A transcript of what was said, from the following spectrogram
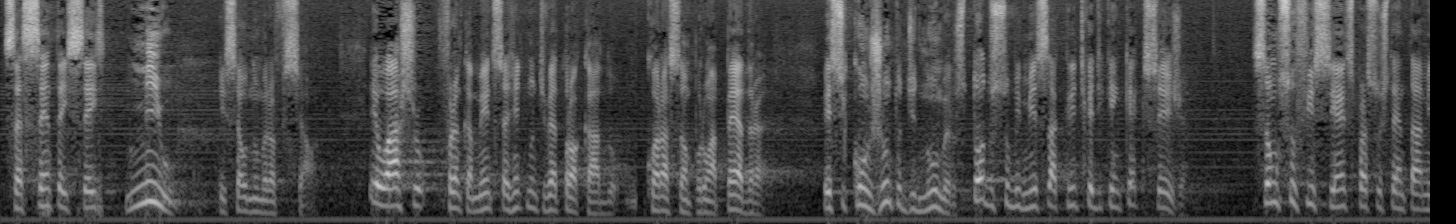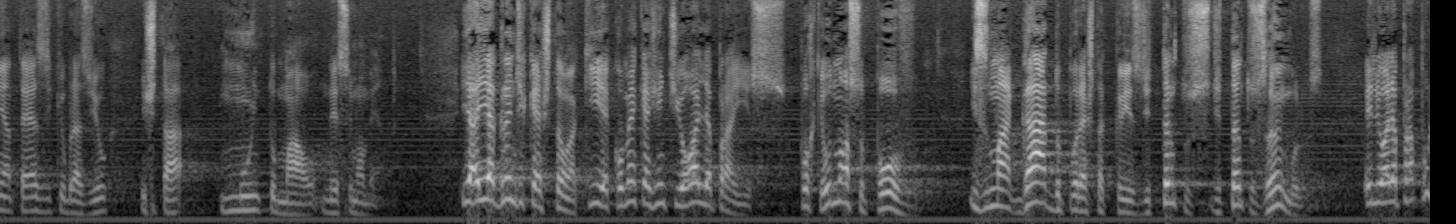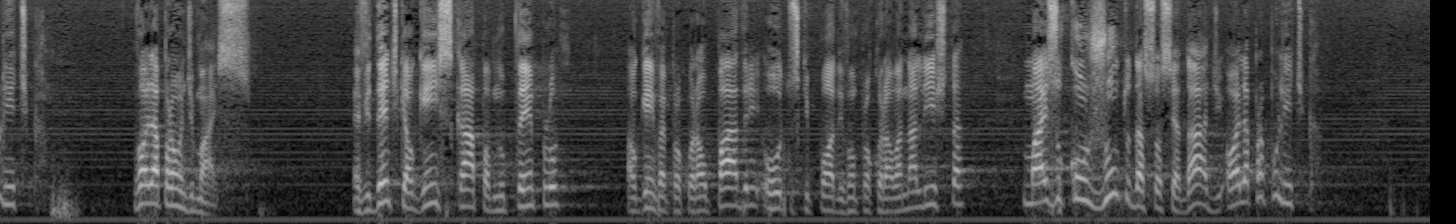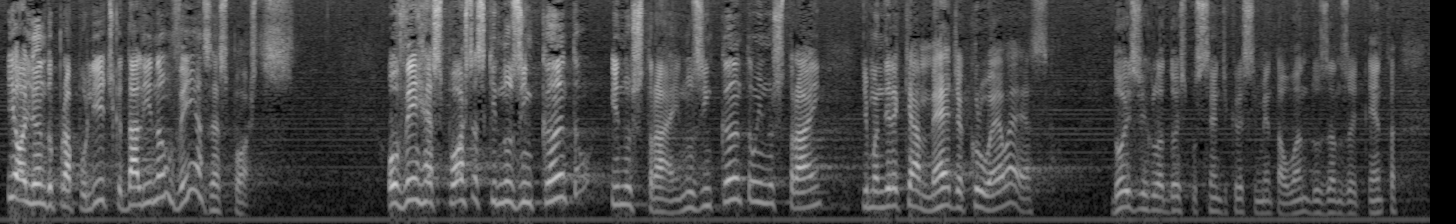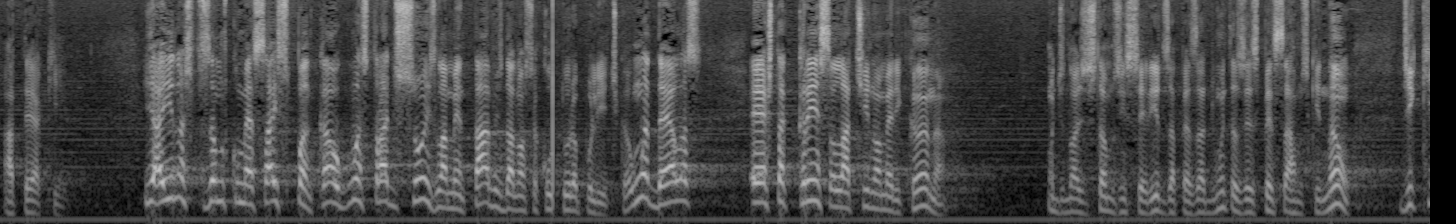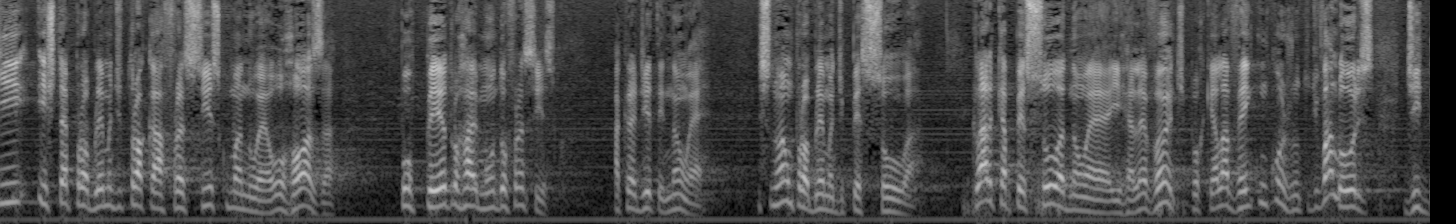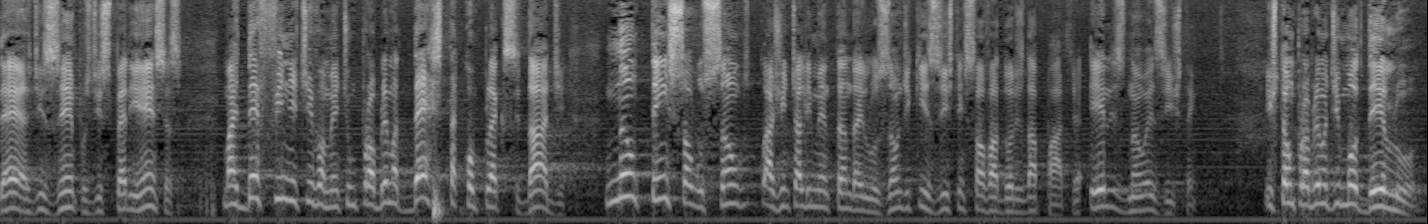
66 mil, isso é o número oficial. Eu acho, francamente, se a gente não tiver trocado o coração por uma pedra, esse conjunto de números, todos submissos à crítica de quem quer que seja, são suficientes para sustentar a minha tese de que o Brasil está muito mal nesse momento. E aí a grande questão aqui é como é que a gente olha para isso, porque o nosso povo, esmagado por esta crise de tantos, de tantos ângulos, ele olha para a política. Vai olhar para onde mais? É evidente que alguém escapa no templo, alguém vai procurar o padre, outros que podem vão procurar o analista, mas o conjunto da sociedade olha para a política. E olhando para a política, dali não vêm as respostas. Ou vêm respostas que nos encantam e nos traem, nos encantam e nos traem, de maneira que a média cruel é essa. 2,2% de crescimento ao ano dos anos 80 até aqui. E aí nós precisamos começar a espancar algumas tradições lamentáveis da nossa cultura política. Uma delas é esta crença latino-americana, onde nós estamos inseridos, apesar de muitas vezes pensarmos que não, de que isto é problema de trocar Francisco, Manuel ou Rosa por Pedro, Raimundo ou Francisco. Acreditem, não é. Isso não é um problema de pessoa. Claro que a pessoa não é irrelevante, porque ela vem com um conjunto de valores, de ideias, de exemplos, de experiências. Mas definitivamente um problema desta complexidade não tem solução a gente alimentando a ilusão de que existem salvadores da pátria. Eles não existem. Isto é um problema de modelo.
